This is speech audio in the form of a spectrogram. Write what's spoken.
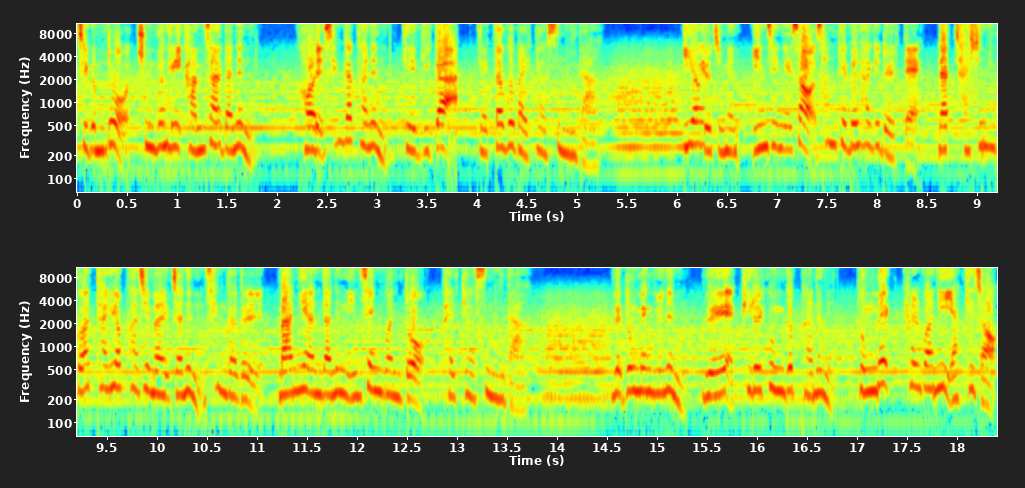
지금도 충분히 감사하다는 걸 생각하는 계기가 됐다고 밝혔습니다. 이어 요즘은 인생에서 선택을 하게 될 때 나 자신과 타협하지 말자는 생각을 많이 한다는 인생관도 밝혔습니다. 뇌동맥류는 뇌에 피를 공급하는 동맥 혈관이 약해져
